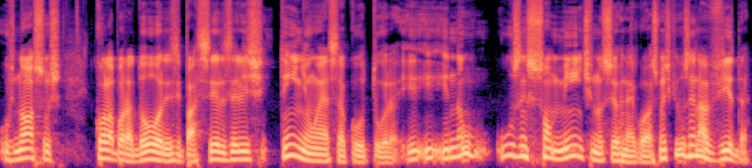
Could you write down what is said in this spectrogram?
os nossos colaboradores e parceiros, eles tenham essa cultura e, e, não usem somente nos seus negócios, mas que usem na vida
